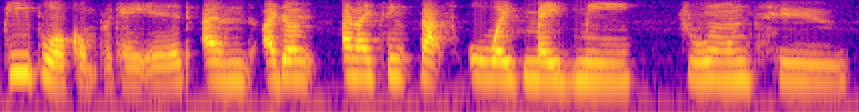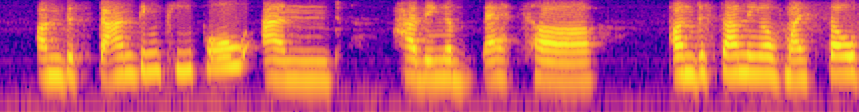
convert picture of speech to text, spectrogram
people are complicated and I don't and I think that's always made me drawn to understanding people and having a better understanding of myself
